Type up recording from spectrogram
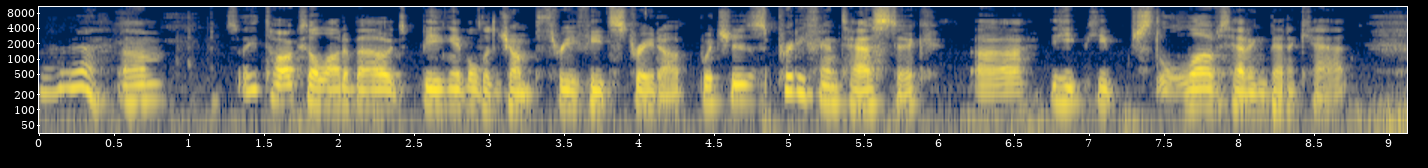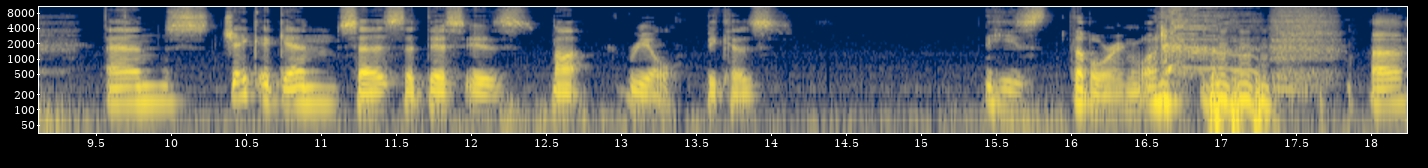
Yeah. Um. So he talks a lot about being able to jump three feet straight up, which is pretty fantastic. Uh, he he just loves having been a cat, and Jake again says that this is not real because he's the boring one. uh,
